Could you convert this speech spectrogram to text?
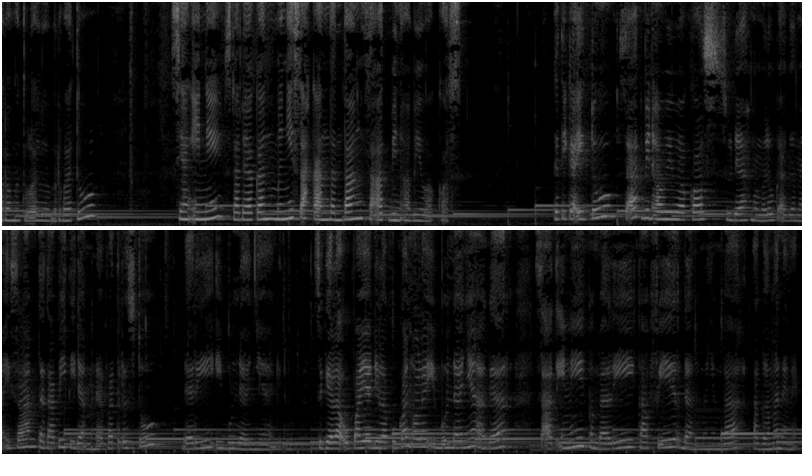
warahmatullahi wabarakatuh. Siang ini saya akan mengisahkan tentang Sa'ad bin Abi Waqqas. Ketika itu, Sa'ad bin Abi Waqqas sudah memeluk agama Islam tetapi tidak mendapat restu dari ibundanya gitu. Segala upaya dilakukan oleh ibundanya agar saat ini kembali kafir dan menyembah agama nenek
